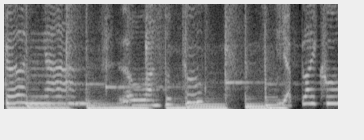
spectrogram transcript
เกินงามระหว่างสุขทุกข์อย่าปล่อยคู่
